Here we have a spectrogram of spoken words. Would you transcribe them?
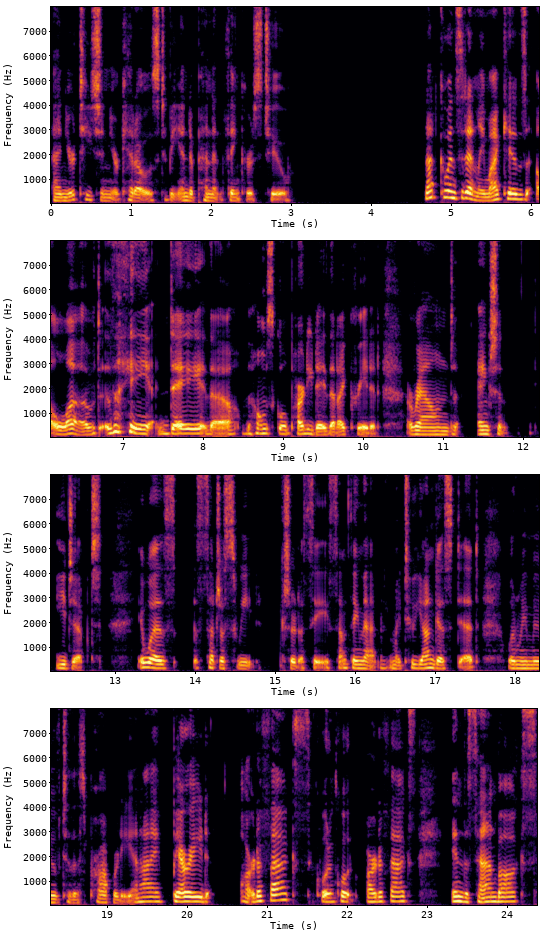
And you're teaching your kiddos to be independent thinkers too. Not coincidentally, my kids loved the day, the, the homeschool party day that I created around ancient Egypt. It was such a sweet picture to see, something that my two youngest did when we moved to this property. And I buried artifacts, quote unquote artifacts, in the sandbox.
